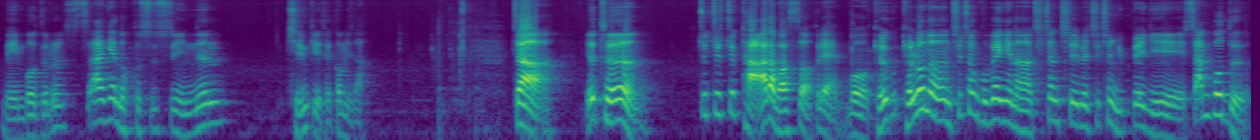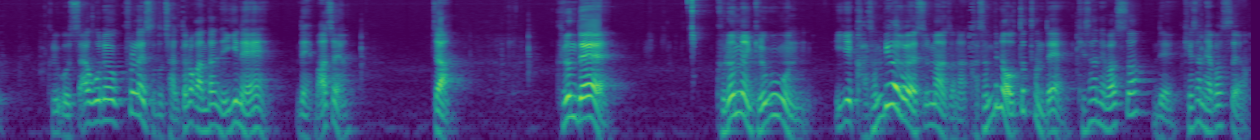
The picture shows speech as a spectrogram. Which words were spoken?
메인보드를 싸게 놓고 쓸 수 있는 지름길이 될 겁니다. 자, 여튼 쭉쭉쭉 다 알아봤어. 그래, 뭐 결국 결론은 7,900이나 7,700, 7,600이 싼 보드 그리고 싸구려 쿨러에서도 잘 들어간다는 얘기네. 네, 맞아요. 자, 그런데 그러면 결국은 이게 가성비가 좋아야 쓸만하잖아. 가성비는 어떻던데? 계산해봤어? 네, 계산해봤어요.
